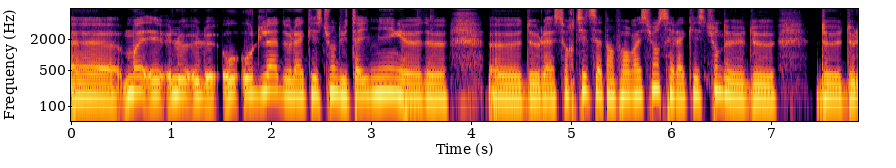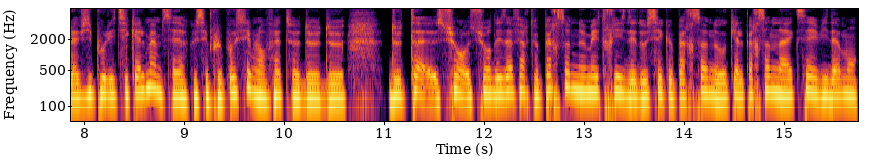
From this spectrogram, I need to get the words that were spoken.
euh, moi, le- le- au- au-delà de la question du timing euh, de, euh, de la sortie de cette information, c'est la question de, de, de, de la vie politique elle-même. C'est-à-dire que c'est plus possible en fait de, de, de ta- sur, sur des affaires que personne ne maîtrise, des dossiers que personne auxquels personne n'a accès évidemment,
